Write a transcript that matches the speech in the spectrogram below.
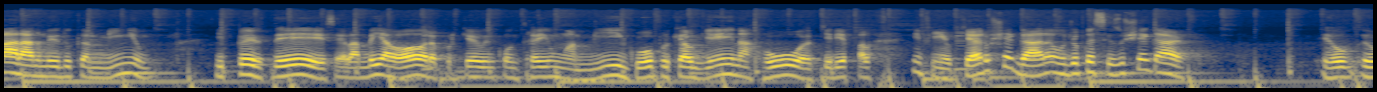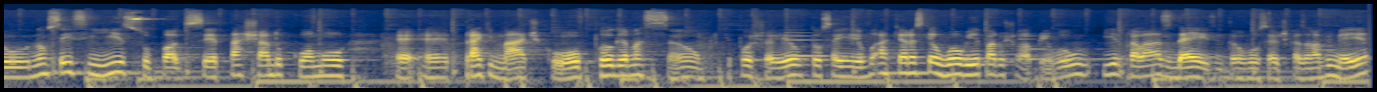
parar no meio do caminho e perder, sei lá, meia hora porque eu encontrei um amigo ou porque alguém na rua queria falar. Enfim, eu quero chegar aonde eu preciso chegar. Eu, eu não sei se isso pode ser taxado como é, é, pragmático ou programação, porque, poxa, eu estou saindo, eu, a que horas que eu vou ir para o shopping? Eu vou ir para lá às 10, então eu vou sair de casa às 9h30,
